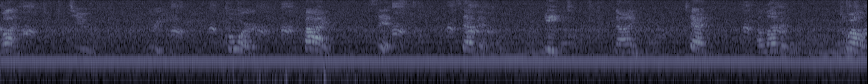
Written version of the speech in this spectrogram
One, two, three, four, five, six, seven, eight, nine, ten, eleven, twelve,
